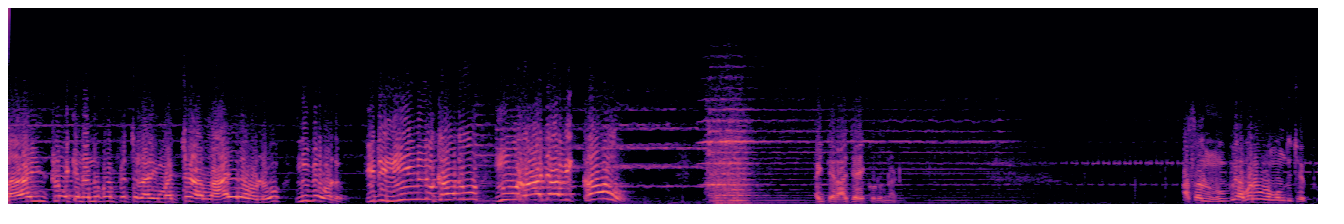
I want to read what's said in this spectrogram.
నా ఇంట్లోకి నన్ను పంపించడానికి మధ్య ఆ లాయర్ ఎవడు? నువ్వెవడు? ఇది నీ ఇల్లు కాదు నువ్వు రాజావి కావు. అయితే రాజా ఎక్కడున్నాడు? అసలు నువ్వెవరో ముందు చెప్పు.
